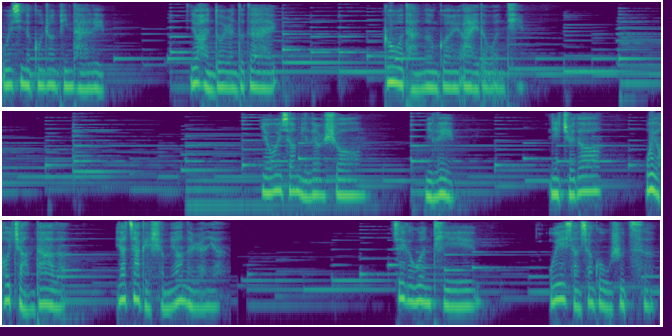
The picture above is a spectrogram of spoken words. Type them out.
微信的公众平台里，有很多人都在跟我谈论关于爱的问题。有位小米粒说：“米粒，你觉得我以后长大了要嫁给什么样的人呀？”这个问题我也想象过无数次。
